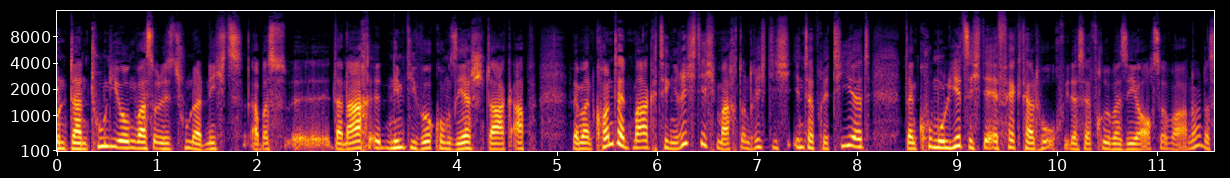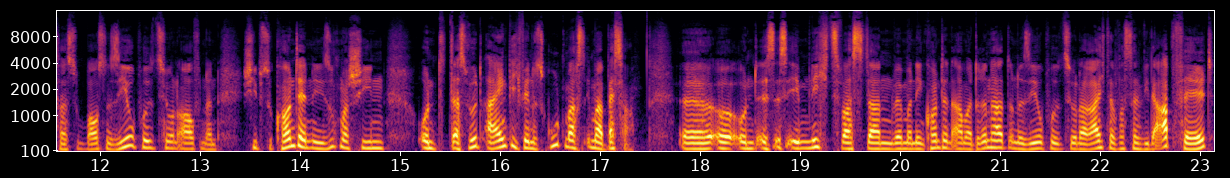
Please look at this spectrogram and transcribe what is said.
und dann tun die irgendwas oder sie tun halt nichts. Aber es, äh, danach äh, nimmt die Wirkung sehr stark ab. Wenn man Content Marketing richtig macht und richtig interpretiert, dann kumuliert sich der Effekt halt hoch, wie das ja früher bei SEO auch so war. Ne? Das heißt, du baust eine SEO-Position auf und dann schiebst du Content in die Suchmaschinen und das wird eigentlich, wenn du es gut machst, immer besser. Äh, äh, und es ist eben nichts, was dann, wenn man den Content einmal drin hat und eine SEO-Position erreicht hat, was dann wieder abfällt,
